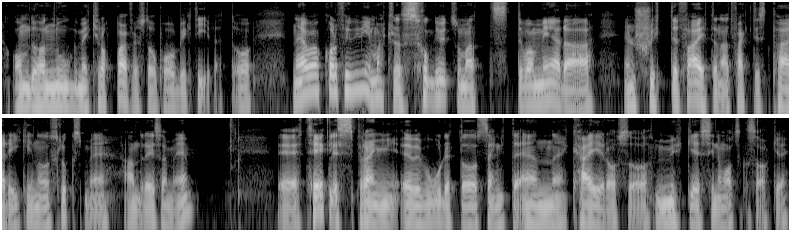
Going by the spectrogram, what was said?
om du har nog med kroppar för att stå på objektivet. Och när jag var kollade förbi matchen så såg det ut som att det var mera en skyttefight än att faktiskt Per gick in och slogs med Andrejs med. Eh, Teklis sprang över bordet och sänkte en Kairos och mycket cinematiska saker.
